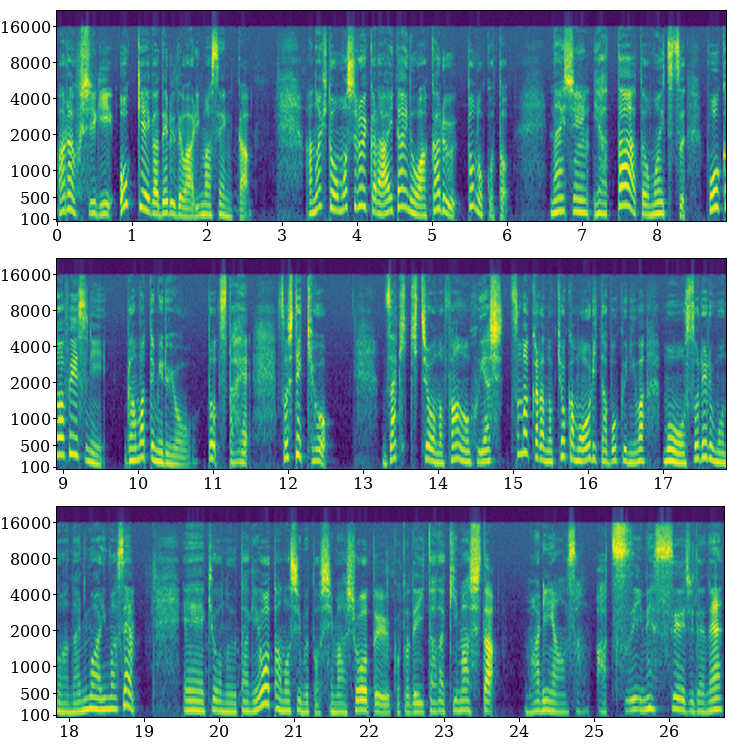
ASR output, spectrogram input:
あら不思議 OK が出るではありませんか。あの人面白いから会いたいのわかるとのこと。内心やったーと思いつつポーカーフェイスに頑張ってみるよと伝えそして今日ザキ機長のファンを増やし妻からの許可も下りた僕にはもう恐れるものは何もありません、えー、今日の宴を楽しむとしましょうということでいただきました。マリアンさん熱いメッセージでね。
